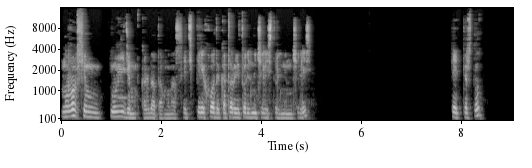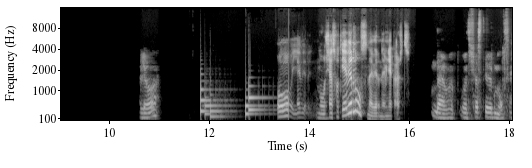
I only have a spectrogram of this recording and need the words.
Ну, в общем, увидим, когда там у нас эти переходы, которые то ли начались, то ли не начались. Петь, ты ж тут? Алло? О, я... ну, сейчас вот я вернулся, наверное, мне кажется. Да, вот, вот сейчас ты вернулся.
